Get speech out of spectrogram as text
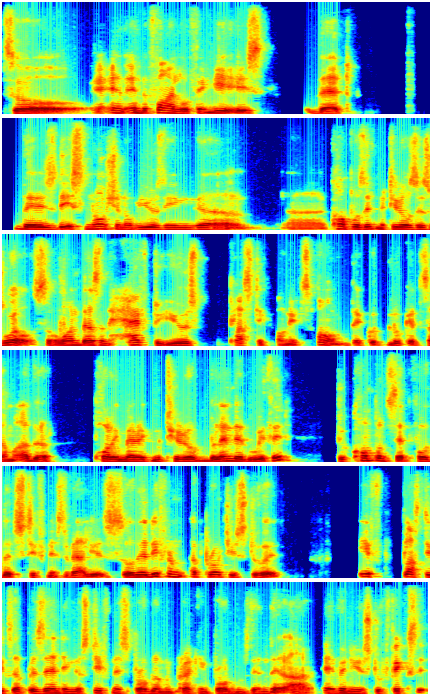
so, and, and the final thing is that there is this notion of using uh, uh, composite materials as well. So one doesn't have to use plastic on its own. They could look at some other polymeric material blended with it to compensate for that stiffness values. So there are different approaches to it if plastics are presenting a stiffness problem and cracking problems, then there are avenues to fix it.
